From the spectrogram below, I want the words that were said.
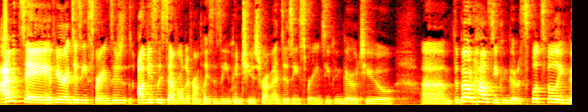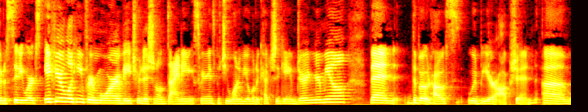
I would say if you're at Disney Springs, there's obviously several different places that you can choose from at Disney Springs. You can go to um, the Boathouse, you can go to Splitsville, you can go to CityWorks. If you're looking for more of a traditional dining experience, but you want to be able to catch the game during your meal, then the Boathouse would be your option. Um,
